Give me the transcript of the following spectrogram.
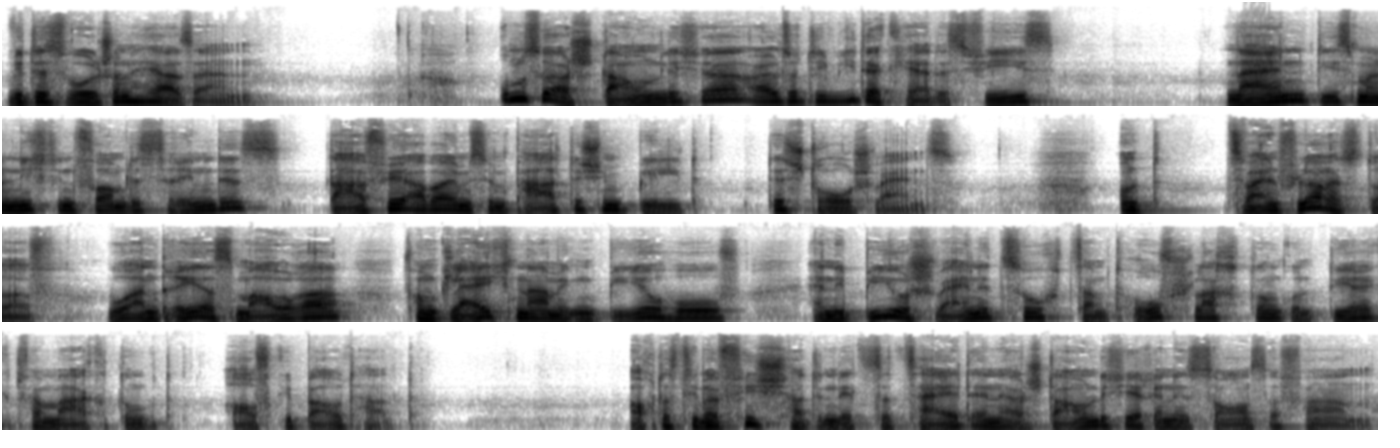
wird es wohl schon her sein. Umso erstaunlicher also die Wiederkehr des Viehs, Nein, diesmal nicht in Form des Rindes, dafür aber im sympathischen Bild des Strohschweins. Und zwar in Floridsdorf, wo Andreas Maurer vom gleichnamigen Biohof eine Bio-Schweinezucht samt Hofschlachtung und Direktvermarktung aufgebaut hat. Auch das Thema Fisch hat in letzter Zeit eine erstaunliche Renaissance erfahren.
